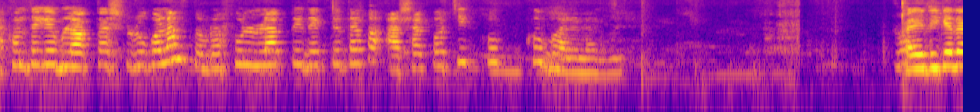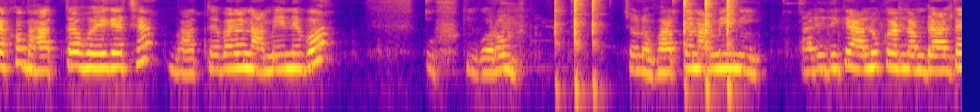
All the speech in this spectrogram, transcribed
এখন থেকে ব্লগটা শুরু করলাম। তোমরা ফুল ব্লগটি দেখতে থাকো। আশা করছি খুব খুব ভালো লাগবে। আর এদিকে দেখো, ভাতটা হয়ে গেছে। ভাতটা এবারে নামিয়ে নেব। উফ, কি গরম। চলো, ভাতটা নামিয়ে নিই। আর এদিকে আলু কাটলাম। ডালটা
